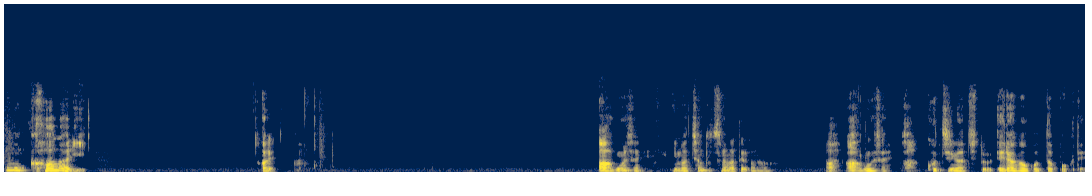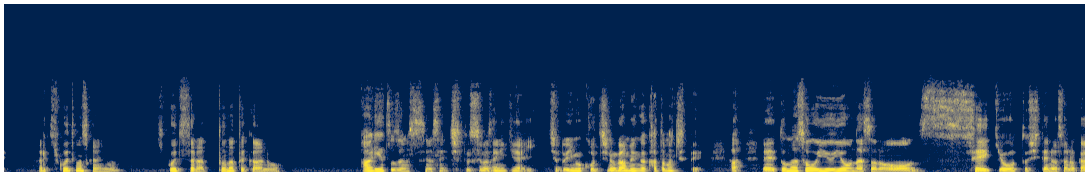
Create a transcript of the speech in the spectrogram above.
こもかなりあれ？あごめんなさいね。今ちゃんと繋がってるかな？ああごめんなさいあこっちがちょっとエラーが起こったっぽくてあれ聞こえてますかね今聞こえてたらどなたかあのありがとうございます。すいません。ちょっとすいません。いきなり。ちょっと今こっちの画面が固まっちゃって。あ、えっ、ー、と、まあそういうようなその、聖教としてのその考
